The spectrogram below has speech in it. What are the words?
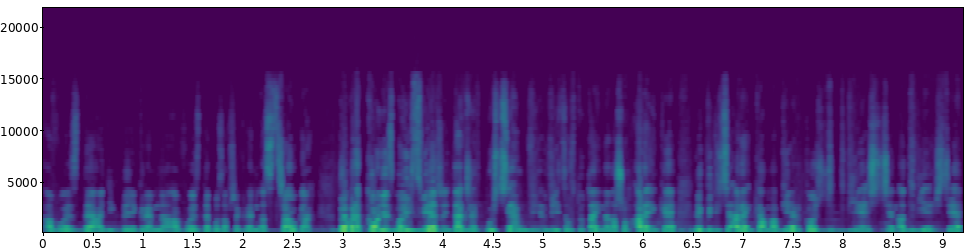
AWSD, a nigdy nie grałem na AWSD, bo zawsze grałem na strzałkach. Dobra, koniec moich zwierzeń, także wpuściłem wi widzów tutaj na naszą arenkę. Jak widzicie, arenka ma wielkość 200 na 200.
